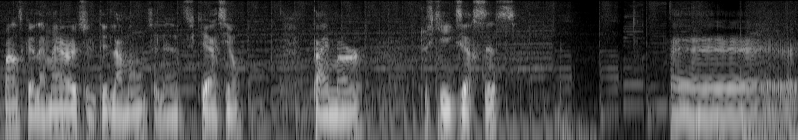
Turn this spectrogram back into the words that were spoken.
Je pense que la meilleure utilité de la montre, c'est la timer, tout ce qui est exercice. Euh,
